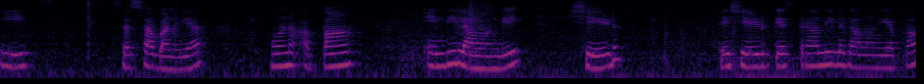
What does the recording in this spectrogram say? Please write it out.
ਇਹ ਸੱਸਾ ਬਣ ਗਿਆ। ਹੁਣ ਆਪਾਂ ਇਹਦੀ ਲਾਵਾਂਗੇ ਸ਼ੇਡ। ਤੇ ਸ਼ੇਡ ਕਿਸ ਤਰ੍ਹਾਂ ਦੀ ਲਗਾਵਾਂਗੇ ਆਪਾਂ?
